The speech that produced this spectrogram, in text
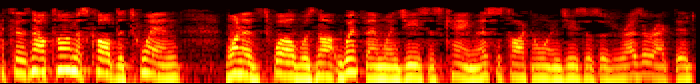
it says, Now Thomas called the twin, one of the twelve, was not with them when Jesus came. This is talking when Jesus was resurrected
